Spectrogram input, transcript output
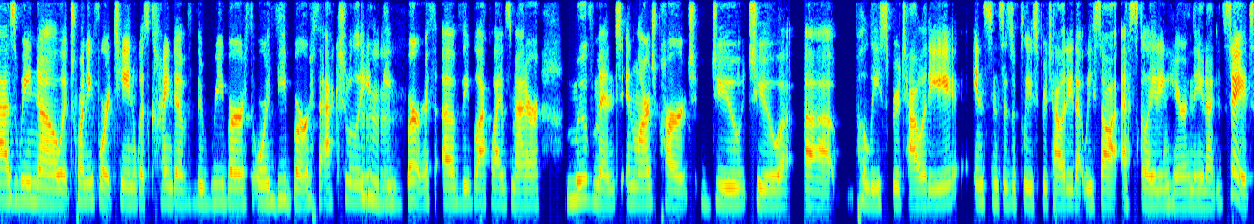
as we know, 2014 was kind of the rebirth or the birth, actually, the Mhm. birth of the Black Lives Matter movement in large part due to uh, police brutality, instances of police brutality that we saw escalating here in the United States.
